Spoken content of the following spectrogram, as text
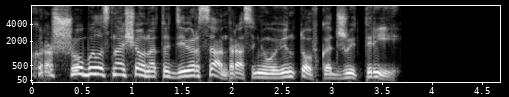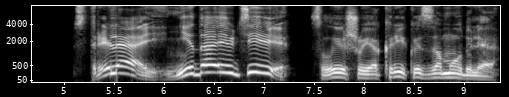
Хорошо был оснащен этот диверсант, раз у него винтовка G3. «Стреляй! Не дай уйти!» Слышу я крик из-за модуля.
